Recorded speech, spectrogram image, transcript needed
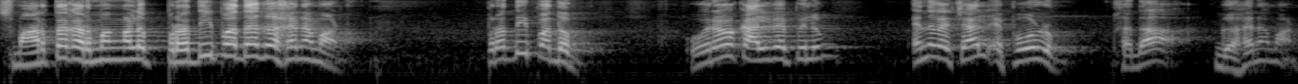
സ്മാർത്ഥകർമ്മങ്ങൾ പ്രതിപദഗഹനമാണ്. പ്രതിപദം ഓരോ കാൽവെപ്പിലും എന്ന് വെച്ചാൽ എപ്പോഴും സദാ ഗഹനമാണ്.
